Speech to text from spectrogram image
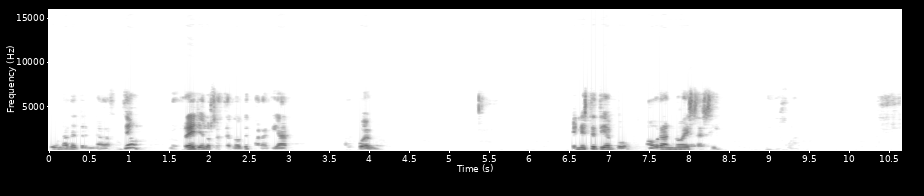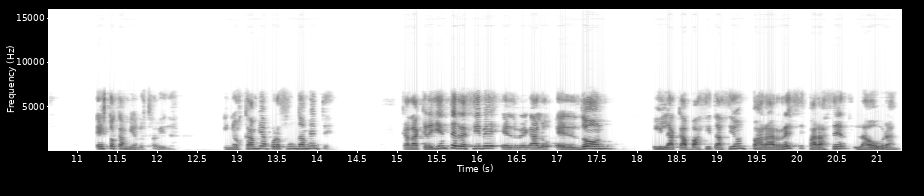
una determinada función. Los reyes, los sacerdotes, para guiar al pueblo. En este tiempo, ahora no es así. Esto cambia nuestra vida y nos cambia profundamente. Cada creyente recibe el regalo, el don y la capacitación para, hacer la obra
